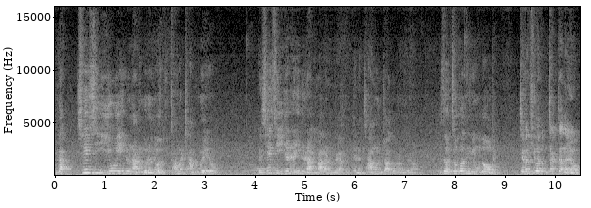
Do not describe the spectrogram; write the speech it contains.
그러니까 3시 이후에 일어나는 거는요 잠을 잔 거예요. 3시 이전에 일어나지 말라는 거야. 그때는 잠을 자더라는 거예요. 그래서 저 같은 경우도 제가 키가 좀 작잖아요.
